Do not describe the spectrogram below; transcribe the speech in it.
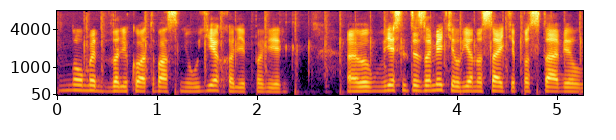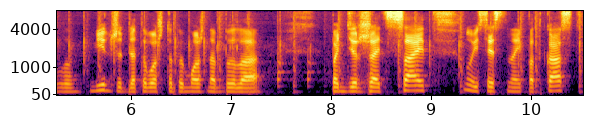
Ну, мы далеко от вас не уехали, поверь. Если ты заметил, я на сайте поставил виджет для того, чтобы можно было поддержать сайт, ну, естественно, и подкаст.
